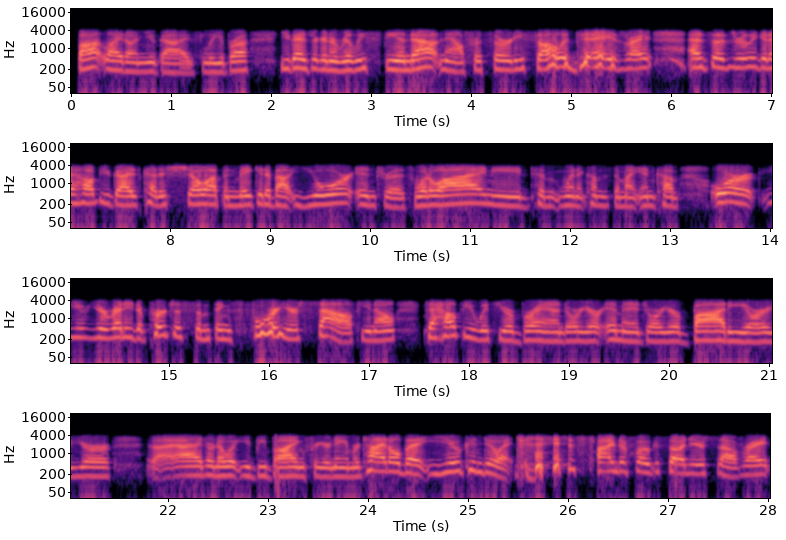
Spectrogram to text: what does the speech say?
spotlight on you guys libra. You guys are going to really stand out now for 30 solid days right? And so it's really going to help you guys kind of show up and make it about your interests. What do i need to when it comes to my income? Or you you're ready to purchase some things for yourself you know to help you with your brand or your image or your body or your I don't know what you'd be buying for your name or title, but you can do it. time to focus on yourself, right?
